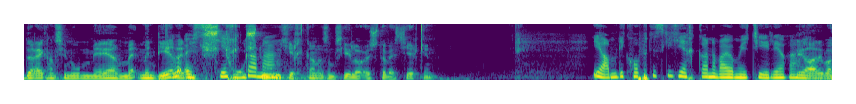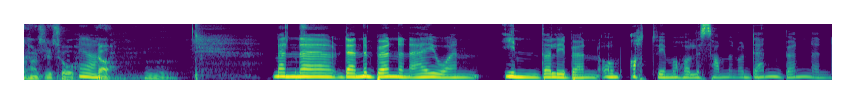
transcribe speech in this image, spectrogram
det er kanskje noe mer, men der er de to store kirkene som skiller Øst- og Vestkirken. Ja, men de koptiske kirkene var jo mye tidligere. Ja, det var kanskje så. Ja. Ja. Men uh, denne bønnen er jo en inderlig bønn om at vi må holde sammen, og den bønnen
